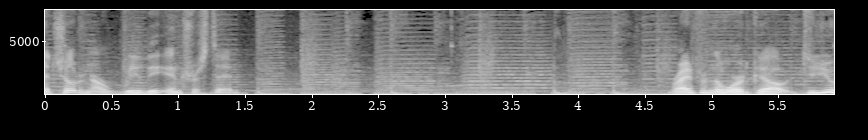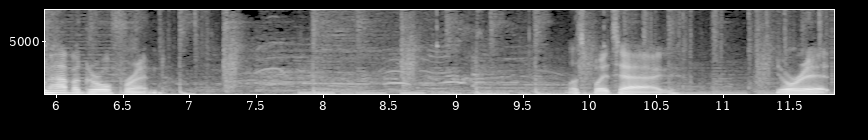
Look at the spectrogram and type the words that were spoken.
The children are really interested. Right from the word go, do you have a girlfriend? Let's play tag. You're it.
